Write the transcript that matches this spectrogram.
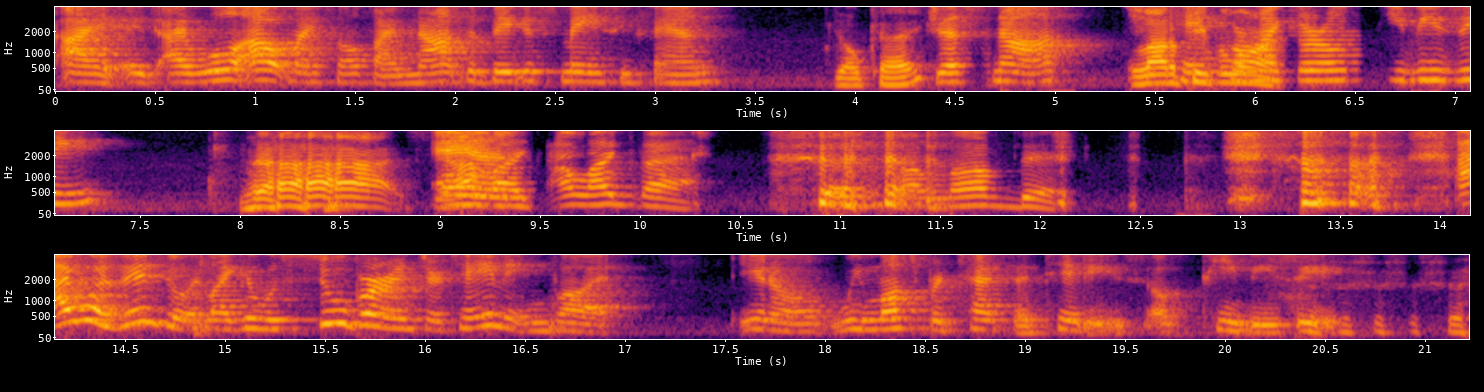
I I will out myself. I'm not the biggest Maycee fan. Okay. Just not. She a lot of people for aren't. my girl PVZ. See, and, I like I like that. I loved it. I was into it. Like it was super entertaining, but you know, we must protect the titties of PVZ.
